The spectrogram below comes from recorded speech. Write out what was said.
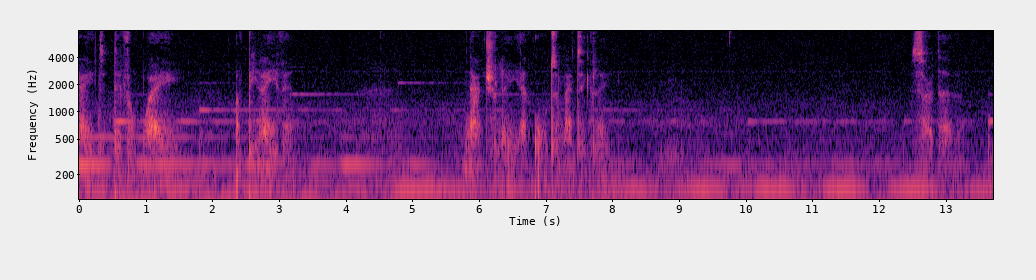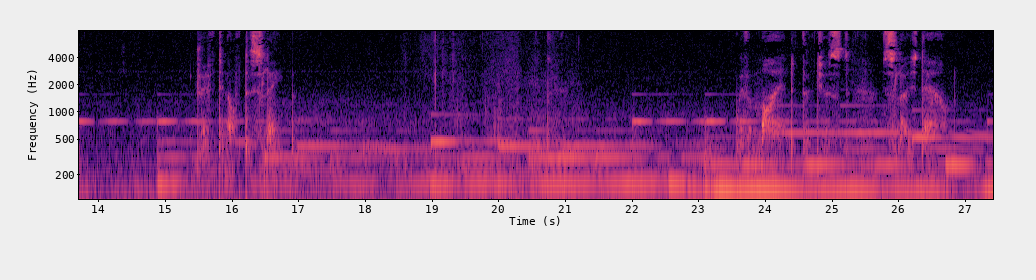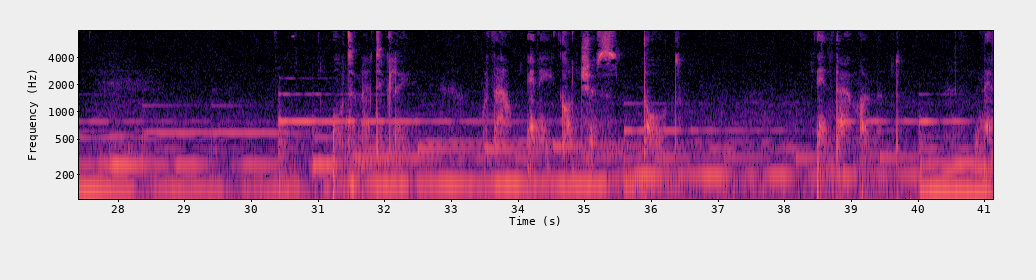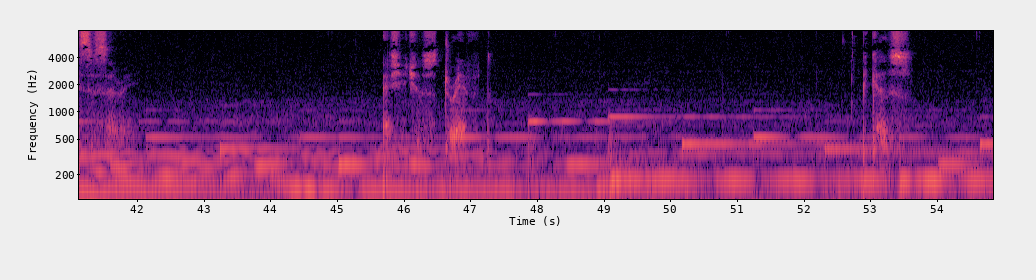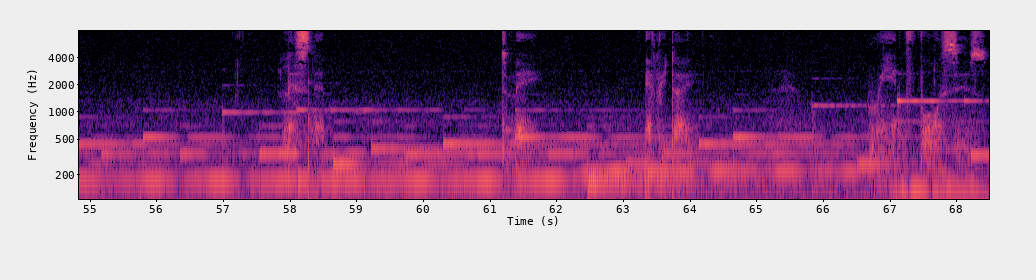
create a different way of behaving naturally and automatically. every day reinforces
